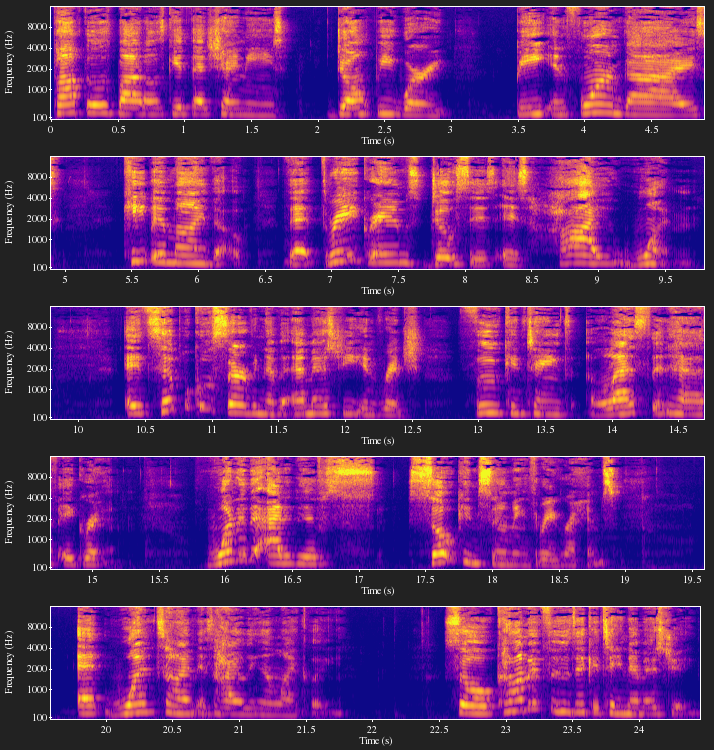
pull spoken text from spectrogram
Pop those bottles, get that Chinese. Don't be worried. Be informed, guys. Keep in mind though that three grams doses is high one. A typical serving of MSG enriched food contains less than half a gram. One of the additives so consuming three grams at one time is highly unlikely. So, common foods that contain MSG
